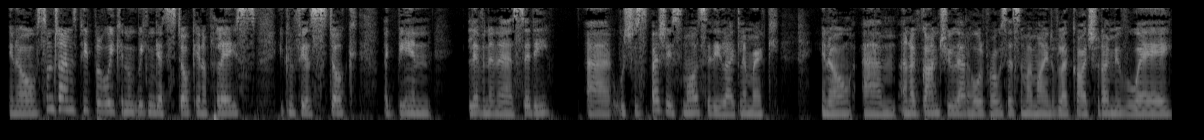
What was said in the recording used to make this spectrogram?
You know, sometimes people we can we can get stuck in a place. You can feel stuck, like being living in a city, uh, which is especially a small city like Limerick. You know, um, and I've gone through that whole process in my mind of like, God, should I move away?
